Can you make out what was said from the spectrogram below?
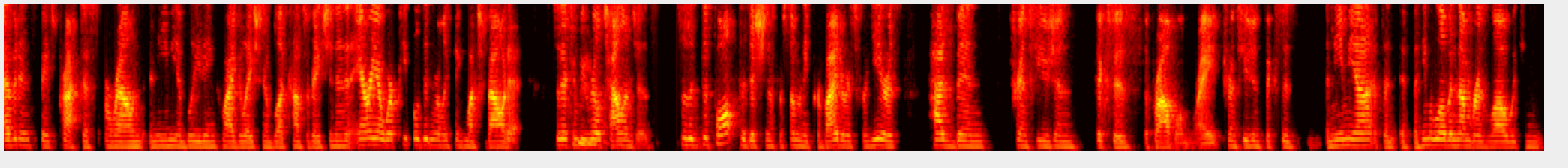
evidence-based practice around anemia, bleeding, coagulation, and blood conservation in an area where people didn't really think much about it. So there can be real mm-hmm. challenges. So the default position for so many providers for years has been transfusion fixes the problem, right? Transfusion fixes anemia. If the, if the hemoglobin number is low, we can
